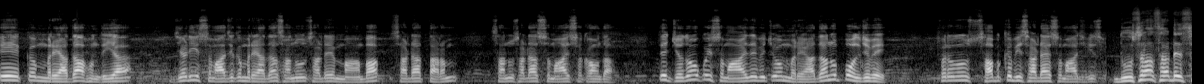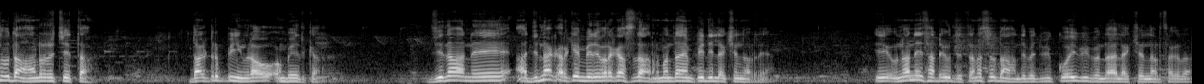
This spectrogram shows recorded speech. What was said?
ਇਹ ਇੱਕ ਮਰਿਆਦਾ ਹੁੰਦੀ ਆ, ਜਿਹੜੀ ਸਮਾਜਿਕ ਮਰਿਆਦਾ ਸਾਨੂੰ ਸਾਡੇ ਮਾਂ-ਬਾਪ, ਸਾਡਾ ਧਰਮ, ਸਾਨੂੰ ਸਾਡਾ ਸਮਾਜ ਸਿਖਾਉਂਦਾ। ਤੇ ਜਦੋਂ ਕੋਈ ਸਮਾਜ ਦੇ ਵਿੱਚ ਉਹ ਮਰਿਆਦਾ ਨੂੰ ਭੁੱਲ ਜਾਵੇ, ਫਿਰ ਉਹਨੂੰ ਸਬਕ ਵੀ ਸਾਡਾ ਸਮਾਜ ਹੀ ਦੂਸਰਾ ਸਾਡੇ ਸੰਵਿਧਾਨ ਰਚੇਤਾ, ਡਾਕਟਰ ਭੀਮ ਰਾਓ ਅੰਬੇਦਕਰ, ਜਿਨ੍ਹਾਂ ਨੇ ਅੱਜ ਨਾ ਕਰਕੇ ਮੇਰੇ ਵਰਗਾ ਸਧਾਰਨ ਬੰਦਾ ਐਮਪੀ ਦੀ ਇਲੈਕਸ਼ਨ ਲੜ ਰਿਹਾ। ਇਹ ਉਹਨਾਂ ਨੇ ਸਾਡੇ ਨੂੰ ਦਿੱਤਾ ਨਾ ਸੰਵਿਧਾਨ ਦੇ ਵਿੱਚ ਵੀ ਕੋਈ ਵੀ ਬੰਦਾ ਇਲੈਕਸ਼ਨ ਲੜ ਸਕਦਾ।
